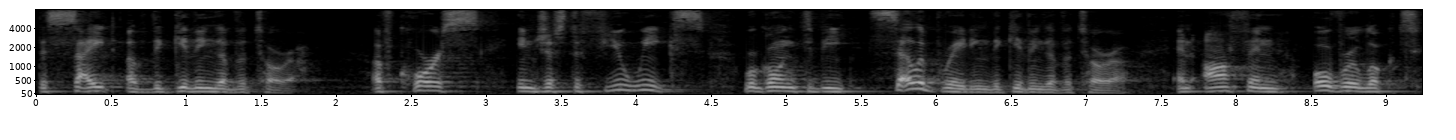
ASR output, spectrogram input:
the site of the giving of the Torah. Of course, in just a few weeks, we're going to be celebrating the giving of the Torah, an often overlooked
